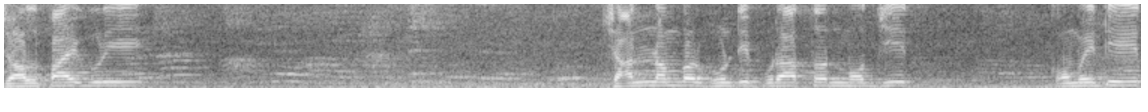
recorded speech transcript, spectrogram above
জলপাইগুড়ি চার নম্বর ঘুঁটি পুরাতন মসজিদ কমিটির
